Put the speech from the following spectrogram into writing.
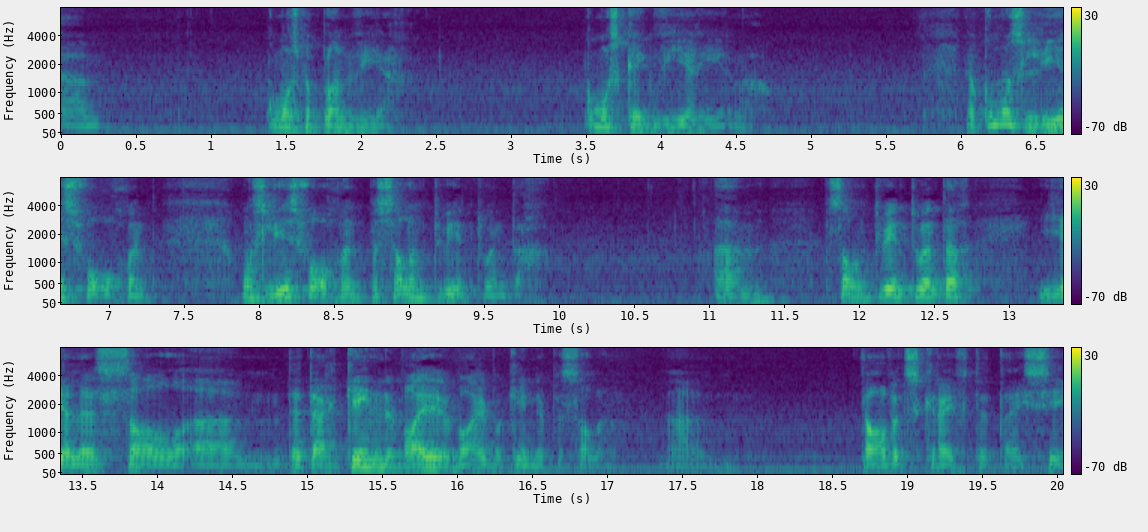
Ehm um, kom ons beplan weer. Kom ons kyk weer hierna. Nou kom ons lees vir oggend. Ons lees vir oggend Psalm 22. Um Psalm 22, julle sal um dit herken, baie baie bekende Psalm. Um Dawid skryf dit. Hy sê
